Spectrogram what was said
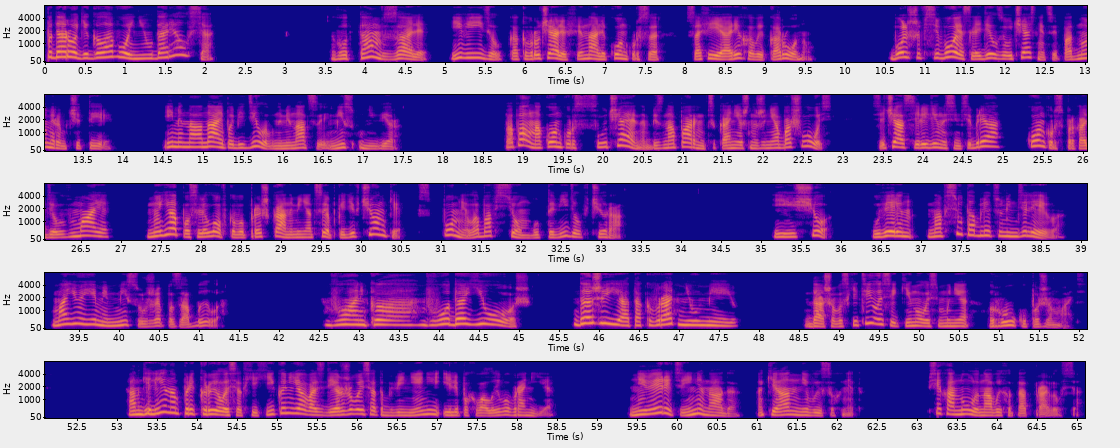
По дороге головой не ударялся?» Вот там, в зале, и видел, как вручали в финале конкурса Софии Ореховой корону. Больше всего я следил за участницей под номером 4. Именно она и победила в номинации «Мисс Универ». Попал на конкурс случайно, без напарницы, конечно же, не обошлось. Сейчас середина сентября, конкурс проходил в мае, но я после ловкого прыжка на меня цепкой девчонки вспомнил обо всем, будто видел вчера. И еще, уверен, на всю таблицу Менделеева, мое имя мисс уже позабыла. «Ванька, вот даешь! Даже я так врать не умею!» Даша восхитилась и кинулась мне руку пожимать. Ангелина прикрылась от хихиканья, воздерживаясь от обвинений или похвалы во вранье. «Не верите и не надо, океан не высохнет». Психанул и на выход отправился.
